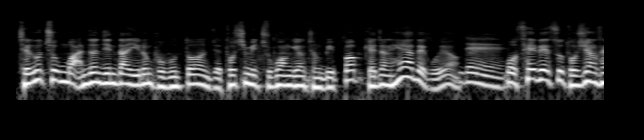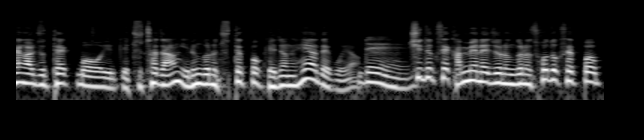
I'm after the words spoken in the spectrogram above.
재건축 뭐 안전진단 이런 부분도 이제 도시 및 주거환경 정비법 개정해야 되고요. 네. 뭐 세대수 도시형 생활주택 뭐 이렇게 주차장 이런 거는 주택법 개정해야 되고요. 네. 취득세 감면해 주는 거는 소득세법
